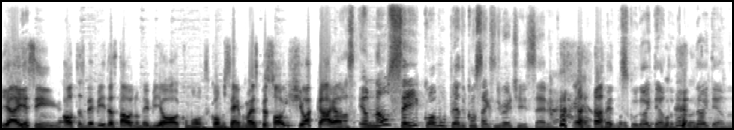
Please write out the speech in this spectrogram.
E aí, assim, altas bebidas tal. Eu não bebia, ó, como, como sempre, mas o pessoal encheu a cara. Nossa, eu não sei como o Pedro consegue se divertir, sério. É, Desculpa, não entendo. Boa. Não entendo.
